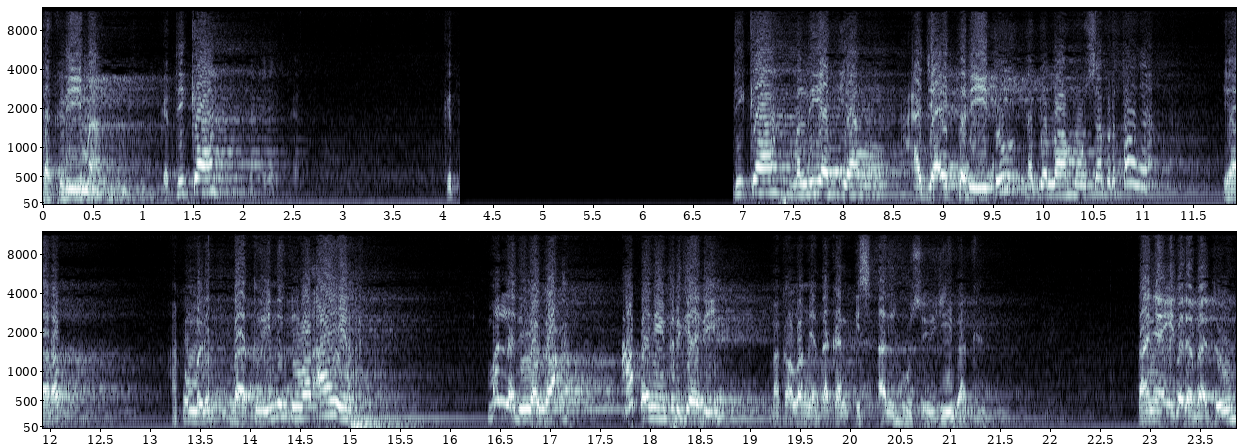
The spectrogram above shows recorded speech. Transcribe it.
taklima. Ketika ketika melihat yang ajaib tadi itu Nabi Allah Musa bertanya ya Rab aku melihat batu ini keluar air. Malah diwagah? Apa ini yang terjadi? Maka Allah menyatakan is'alhu suyujibak tanya ibadah batu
